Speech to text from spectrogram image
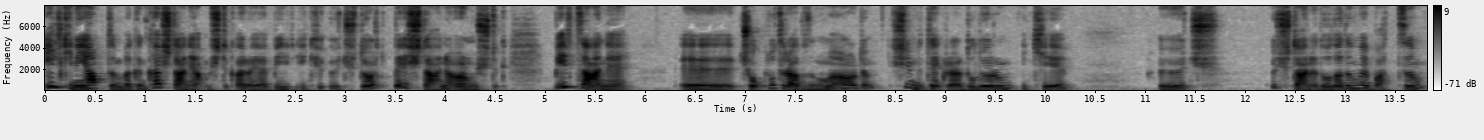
İlkini yaptım. Bakın kaç tane yapmıştık araya? 1, 2, 3, 4, 5 tane örmüştük. Bir tane e, çoklu trabzanımı ördüm. Şimdi tekrar doluyorum. 2, 3, 3 tane doladım ve battım.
